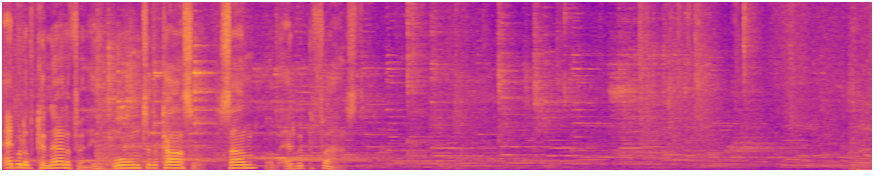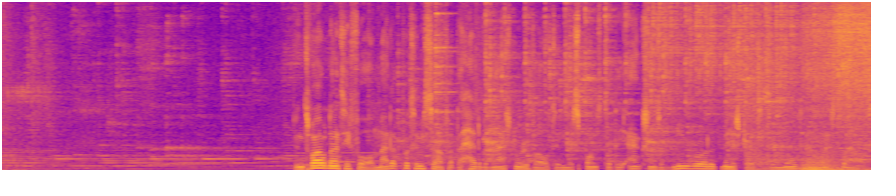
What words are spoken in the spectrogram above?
Edward of Caernarfon is born to the castle, son of Edward I. In 1294, Madog put himself at the head of a national revolt in response to the actions of new royal administrators in North and West Wales,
